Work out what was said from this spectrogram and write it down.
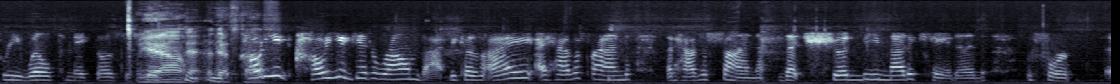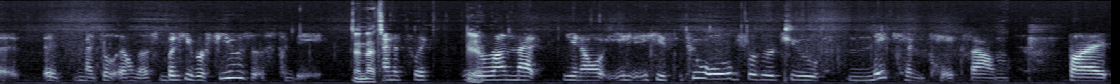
free will to make those decisions. Yeah. Yeah, That's tough. How do you how do you get around that? Because I I have a friend that has a son that should be medicated for uh, uh, mental illness, but he refuses to be, and that's and it's like Yeah. you run that. You know, he's too old for her to make him take them, but.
